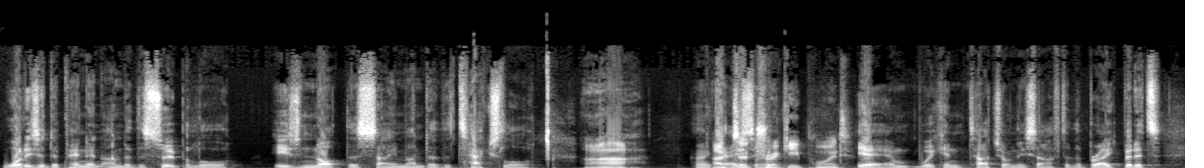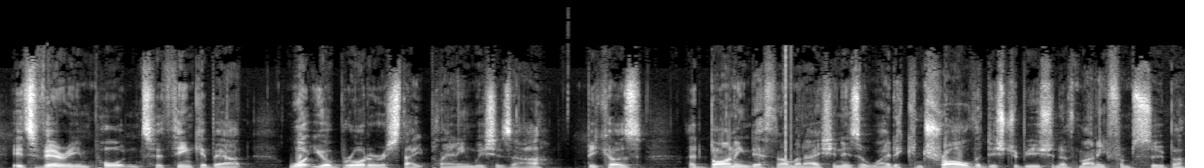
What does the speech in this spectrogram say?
what is a dependent under the super law is not the same under the tax law. Ah. Okay, That's a so- tricky point. Yeah, and we can touch on this after the break, but it's it's very important to think about what your broader estate planning wishes are because a binding death nomination is a way to control the distribution of money from super.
